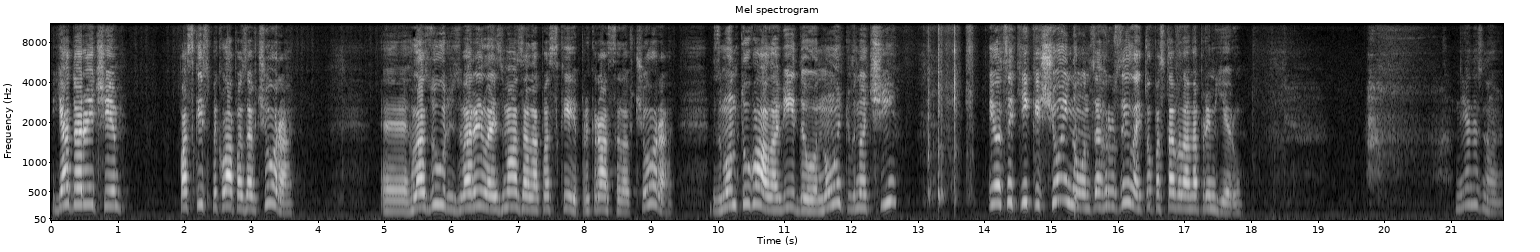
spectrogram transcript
Я, до речі, паски спекла позавчора. Е, Глазурь зварила і змазала паски, прикрасила вчора. Змонтувала відео вночі. І оце тільки щойно он загрузила і то поставила на прем'єру. Я не знаю.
